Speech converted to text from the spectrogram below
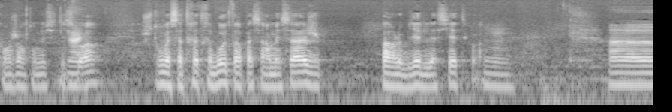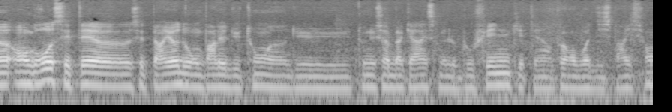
quand j'ai entendu cette Ouais. histoire. Je trouvais ça très très beau de faire passer un message par le biais de l'assiette. quoi. Mhm. Euh, en gros, c'était euh, cette période où on parlait du thon, euh, du Tonus albacaris, mais le bluefin, qui était un peu en voie de disparition.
